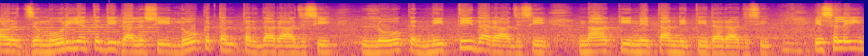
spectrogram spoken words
ਔਰ ਜਮਹੂਰੀਅਤ ਦੀ ਗੱਲ ਸੀ, ਲੋਕਤੰਤਰ ਦਾ ਰਾਜ ਸੀ, ਲੋਕ ਨੀਤੀ ਦਾ ਰਾਜ ਸੀ, ਨਾ ਕਿ ਨੇਤਾ ਨੀਤੀ ਦਾ ਰਾਜ ਸੀ। ਇਸ ਲਈ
